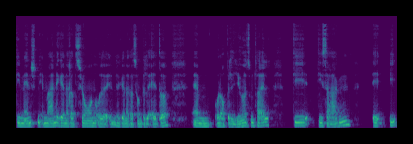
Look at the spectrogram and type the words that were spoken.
die Menschen in meiner Generation oder in der Generation ein bisschen älter ähm, oder auch ein bisschen jünger zum Teil, die, die sagen, äh, ich,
